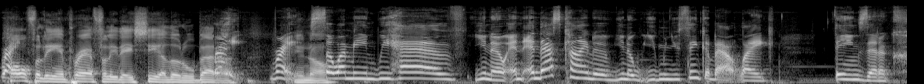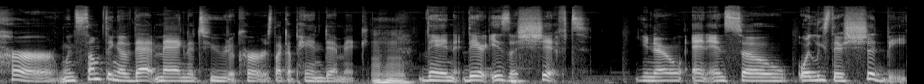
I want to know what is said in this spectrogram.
Right. hopefully and prayerfully they see a little better. Right, right. You know. So I mean, we have, you know, and and that's kind of, you know, when you think about like things that occur when something of that magnitude occurs, like a pandemic, Mm-hmm. then there is a shift, you know, and and so, or at least there should be.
